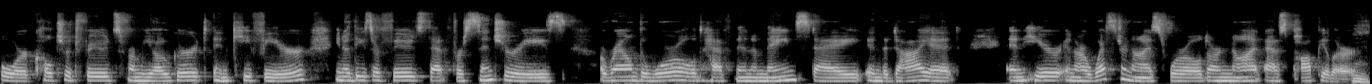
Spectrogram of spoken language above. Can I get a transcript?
or cultured foods from yogurt and kefir. You know, these are foods that for centuries around the world have been a mainstay in the diet, and here in our westernized world are not as popular. Mm.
